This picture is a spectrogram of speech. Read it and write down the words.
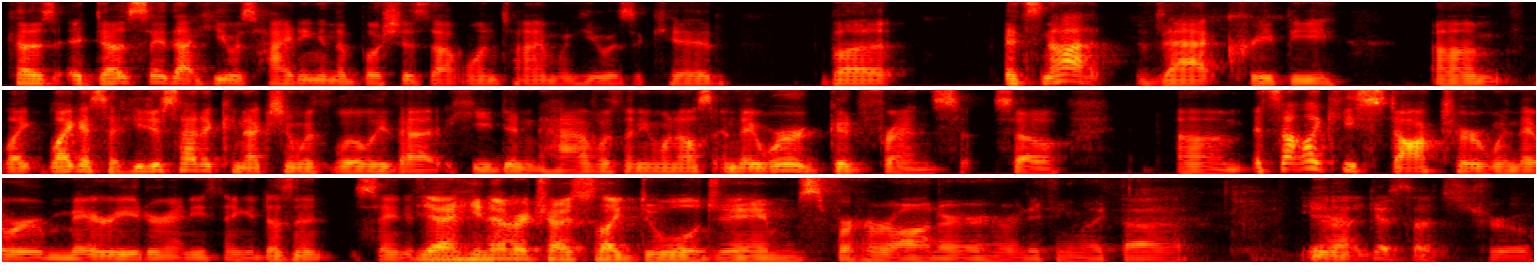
because it does say that he was hiding in the bushes that one time when he was a kid, but it's not that creepy. Um, like like I said, he just had a connection with Lily that he didn't have with anyone else, and they were good friends. So um, it's not like he stalked her when they were married or anything. It doesn't say anything. Yeah, like he that. never tries to like duel James for her honor or anything like that. Yeah, yeah. I guess that's true.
